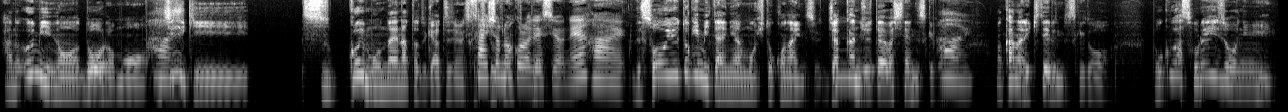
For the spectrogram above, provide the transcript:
あの海の道路もはい。一時期すっごい問題になった時あったじゃないですか、最初の頃ですよね。はい。でそういう時みたいにはもう人来ないんですよ。若干渋滞はしてるんですけど、はい。まあ、かなり来てるんですけど僕はそれ以上に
